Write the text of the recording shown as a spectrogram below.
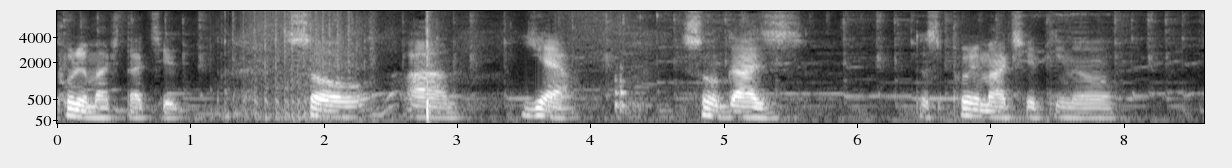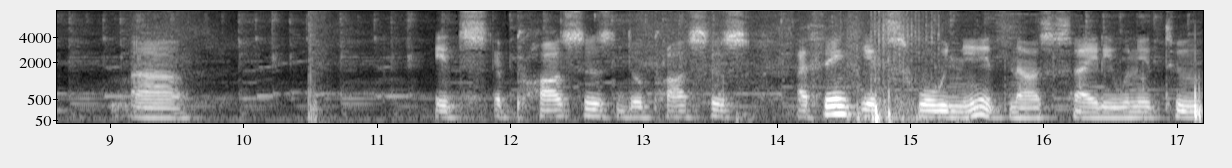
Pretty much that's it. So, um, yeah. So, guys, that's pretty much it, you know. Uh, it's a process, the process. I think it's what we need in our society. We need to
